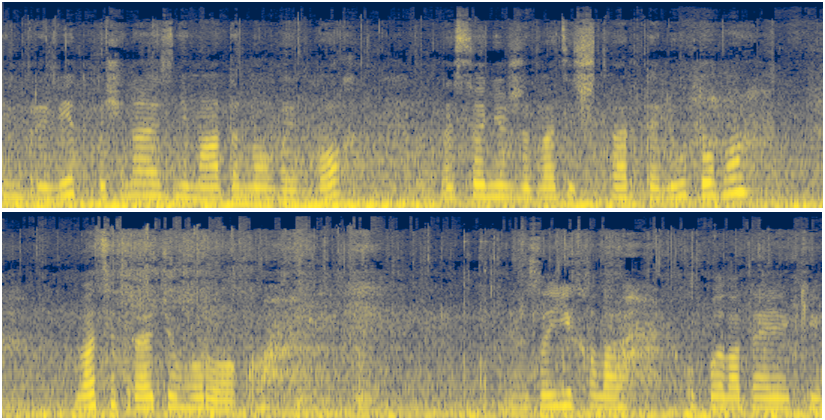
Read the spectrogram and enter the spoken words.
Всім привіт! Починаю знімати новий влог. На сьогодні вже 24 лютого 23 року. Заїхала, купила деякі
